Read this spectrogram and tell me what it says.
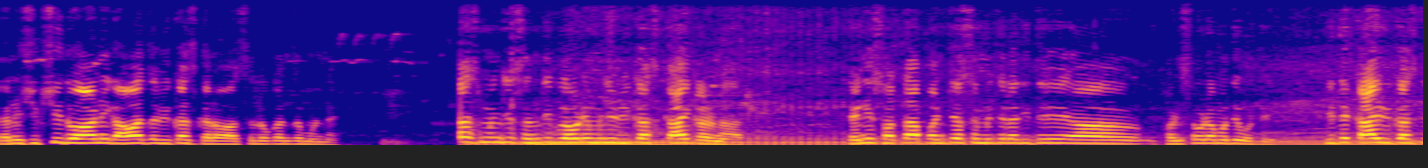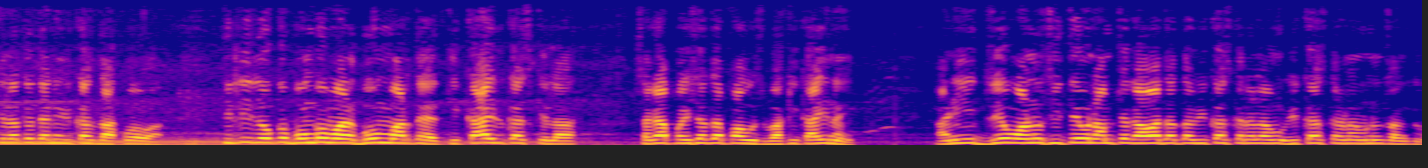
त्याने शिक्षित व्हा आणि गावाचा विकास करावा असं लोकांचं म्हणणं आहे. विकास म्हणजे संदीप गावडे म्हणजे विकास काय करणार? त्यांनी स्वतः पंचायत समितीला तिथे फणसवड्यामध्ये होते. तिथे काय विकास केला तो त्यांनी विकास दाखवावा. तिथली लोक बोंब मार बोंब मारतायत की काय विकास केला? सगळा पैशाचा पाऊस बाकी काही नाही. आणि जो माणूस इथे येऊन आमच्या गावात आता विकास करायला विकास करणार म्हणून सांगतो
